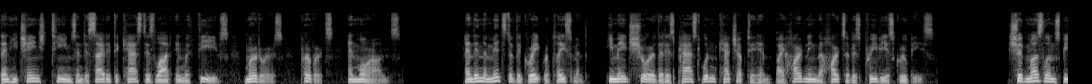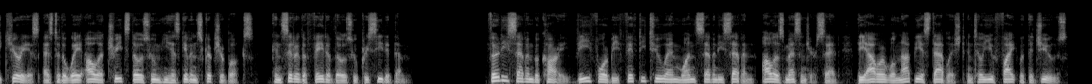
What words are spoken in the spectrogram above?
then he changed teams and decided to cast his lot in with thieves, murderers, perverts, and morons. And in the midst of the great replacement, he made sure that his past wouldn't catch up to him by hardening the hearts of his previous groupies. Should Muslims be curious as to the way Allah treats those whom He has given scripture books, consider the fate of those who preceded them. 37 Bukhari v4b 52 n 177 Allah's Messenger said, The hour will not be established until you fight with the Jews,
